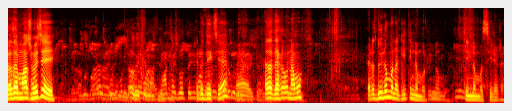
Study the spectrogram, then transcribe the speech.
দাদা মাছ হয়েছে? একটু দেখছি হ্যাঁ। দাদা দেখাও নামো। এটা দুই নম্বর নাকি? তিন নম্বর? তিন নম্বর। সিট এটা।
